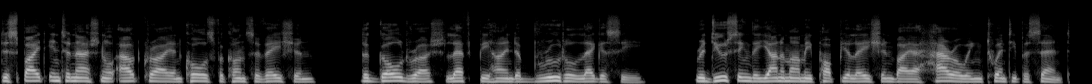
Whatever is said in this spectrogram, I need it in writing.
Despite international outcry and calls for conservation, the gold rush left behind a brutal legacy, reducing the Yanomami population by a harrowing 20%,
